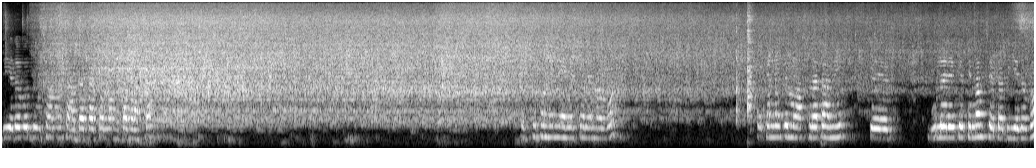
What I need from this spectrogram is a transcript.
দিয়ে দেবো দু চামচ আদা, কাঁচা লঙ্কা বাটা। একটুখানি নেড়ে করে নেব। এখানে যে মশলাটা আমি গুলে রেখেছিলাম, সেটা দিয়ে দেবো।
